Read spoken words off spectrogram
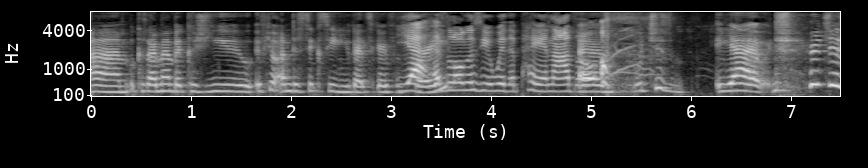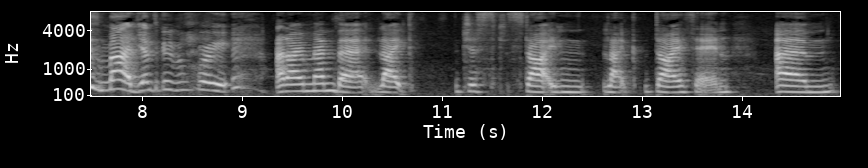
um because i remember because you if you're under 16 you get to go for Yeah, free as long as you're with a paying adult. um, which is yeah, which, which is mad. You have to go for free. And I remember like just starting like dieting. Um,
